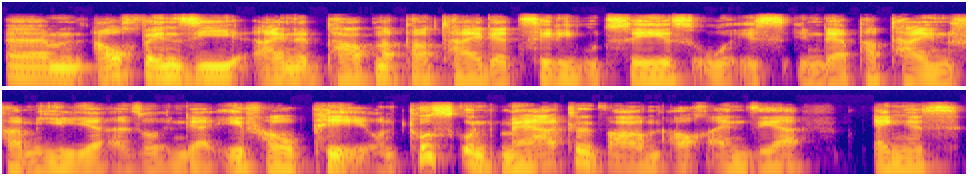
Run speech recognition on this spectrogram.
ähm, auch wenn sie eine Partnerpartei der CDU-CSU ist in der Parteienfamilie, also in der EVP. Und Tusk und Merkel waren auch ein sehr enges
